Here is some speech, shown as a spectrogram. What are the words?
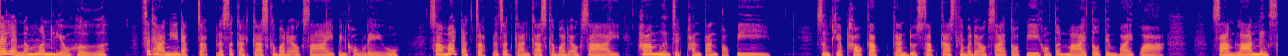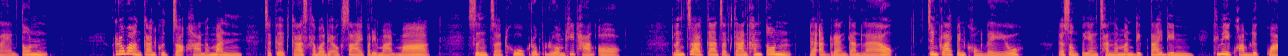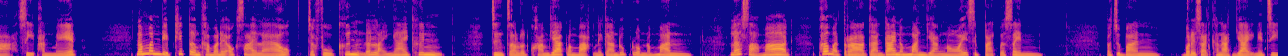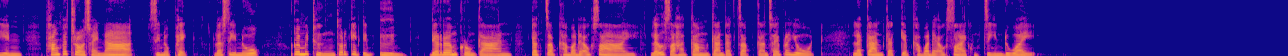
ในแหล่งน้ำมันเหลียวเหอ สถานีดักจับและสกัดก๊าซคาร์บอนไดออกไซด์เป็นของเหลว สามารถดักจับและจัดการก๊าซคาร์บอนไดออกไซด์ 57,000 ตันต่อปี ซึ่งเทียบเท่ากับการดูดซับก๊าซคาร์บอนไดออกไซด์ต่อปีของต้นไม้โตเต็มใบกว่า3ล้าน1แสนต้น ระหว่างการขุดเจาะหาน้ำมัน จะเกิดก๊าซคาร์บอนไดออกไซด์ปริมาณมาก ซึ่งจะถูกรวบรวมที่ทางออก หลังจากการจัดการขั้นต้นและอัดแรงดันแล้ว จึงกลายเป็นของเหลว และส่งไปยังชั้นน้ำมันดิบใต้ดินที่มีความลึกกว่า 4,000 เมตร น้ำมันดิบที่เติมคาร์บอนไดออกไซด์แล้ว จะฟูขึ้นและไหลง่ายขึ้น จึงจะลดความยากลำบากในการรวบรวมน้ำมัน และสามารถเพิ่มอัตราการได้น้ำมันอย่างน้อย 18%ปัจจุบันบริษัทขนาดใหญ่ในจีน ทั้ง p e t r o China, Sinopec และ Sinuk รวมไปถึงธุรกิจอื่น ๆ ได้เริ่มโครงการดักจับคาร์บอนไดออกไซด์และอุตสาหกรรมการดักจับการใช้ประโยชน์ และการกักเก็บคาร์บอนไดออกไซด์ของจีนด้วย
